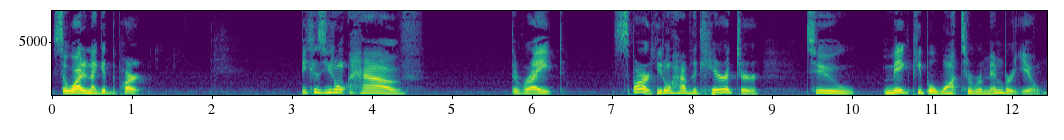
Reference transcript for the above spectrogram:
so why didn't I get the part? Because you don't have the right spark, you don't have the character to make people want to remember you.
